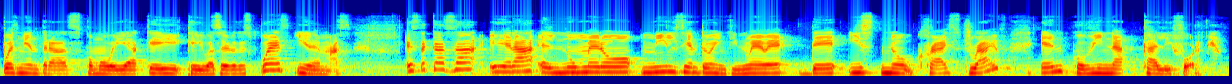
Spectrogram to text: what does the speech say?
pues mientras como veía que, que iba a ser después y demás. Esta casa era el número 1129 de East No Christ Drive en Covina, California.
